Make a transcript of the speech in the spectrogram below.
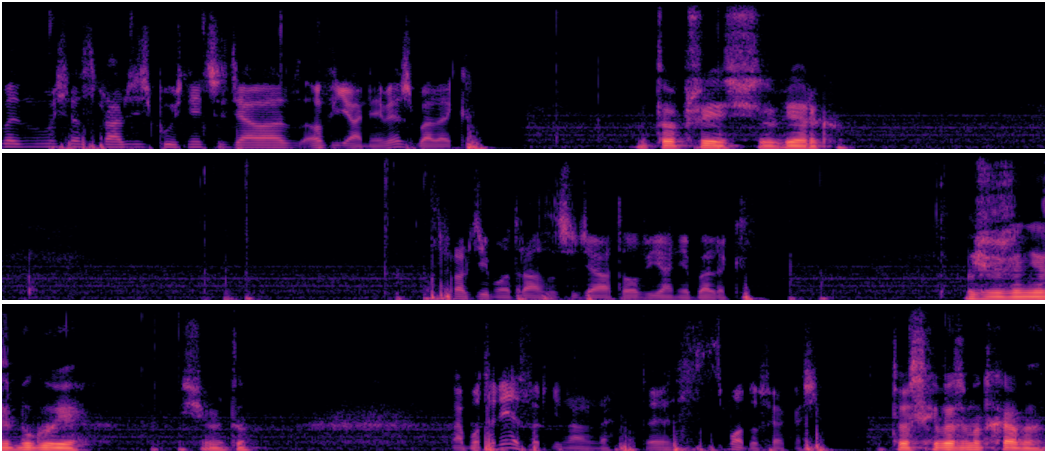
Bym musiał sprawdzić później, czy działa z- owijanie, wiesz, Belek? No to przyjedź z wiarką. Sprawdzimy od razu, czy działa to owijanie belek. Myślę, że nie zbuguje się to. A bo to nie jest oryginalne, to jest z modów jakaś. To jest chyba z Modhuba.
